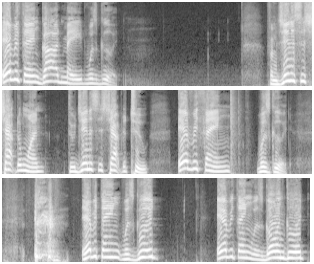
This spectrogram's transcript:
everything God made was good. From Genesis chapter 1 through Genesis chapter 2, everything was good. everything was good. Everything was going good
